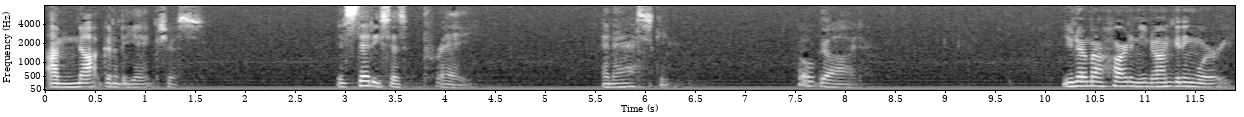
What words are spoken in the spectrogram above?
I'm not going to be anxious. Instead, he says, pray and ask him. Oh God, you know my heart and you know I'm getting worried.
